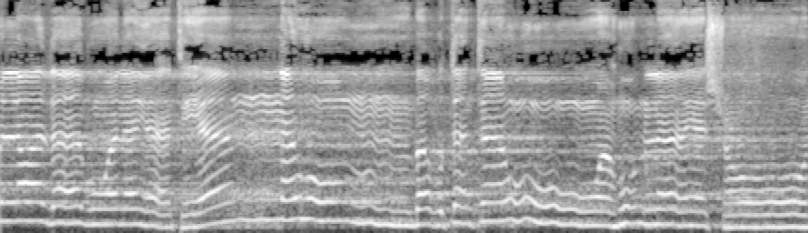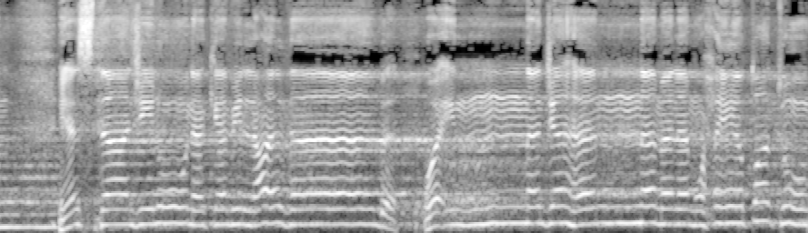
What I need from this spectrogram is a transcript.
العذاب وليأتينهم بغتة وهم لا يشعرون يستعجلونك بالعذاب جهنم لمحيطة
